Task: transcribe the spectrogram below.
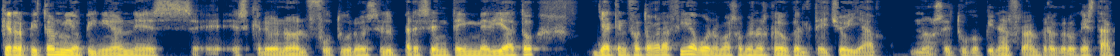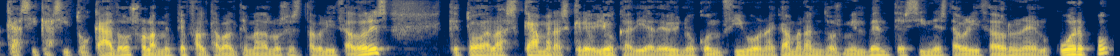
que repito, en mi opinión, es, es creo no el futuro, es el presente inmediato, ya que en fotografía, bueno, más o menos creo que el techo ya, no sé tú qué opinas, Fran, pero creo que está casi, casi tocado, solamente faltaba el tema de los estabilizadores, que todas las cámaras, creo yo, que a día de hoy no concibo una cámara en 2020 sin estabilizador en el cuerpo,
